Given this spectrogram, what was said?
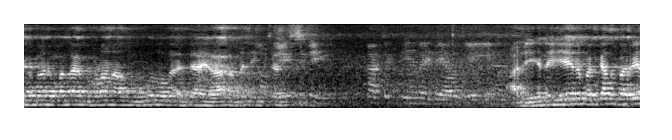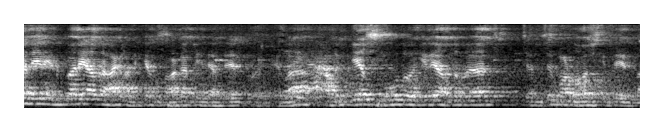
ಎನ್ಕ್ವೈರಿ ಬಂದಾಗ ನೋಡೋಣ. ಅದು ಮುಗಿದು ಅಧ್ಯಾಯ ಅದನ್ನ ಈಗ ಚರ್ಚೆ ಶಕ್ತಿ ಹಿತಾಸಕ್ತಿ ಏನೋ ಇದೆ ಅವ್ರಿಗೆ? ಏನಂತ ಅದೇನು ಏನು ಬೇಕಾದ್ರೆ ಬರ್ರಿ. ಅದೇನು ಎನ್ಕ್ವೈರಿ ಅದು ಆಗಲ್ಲ ಅದಕ್ಕೆ ಅದು ಸ್ವಾಗತ ಇದೆ. ಅದೇನು ಗೊತ್ತಿಲ್ಲ ಅದಕ್ಕೆ ಕೇಸ್ ಆಗಿದೆ ಅದರ ಚರ್ಚೆ ಮಾಡೋ ಅವಶ್ಯಕತೆ ಇಲ್ಲ.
